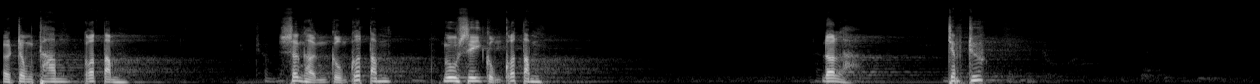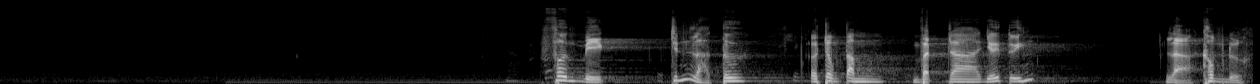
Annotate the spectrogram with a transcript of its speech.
Ở trong tham có tâm. Sân hận cũng có tâm. Ngu si cũng có tâm. Đó là chấp trước. Phân biệt chính là tư, ở trong tâm vạch ra giới tuyến là không được.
